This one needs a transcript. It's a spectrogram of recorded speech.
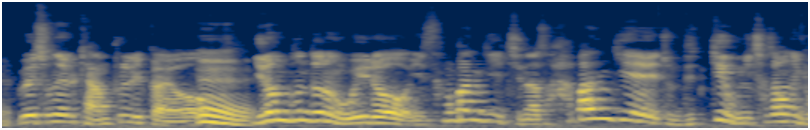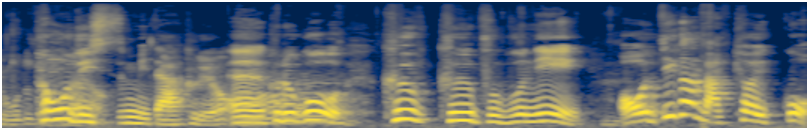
음. 왜 저는 이렇게 안 풀릴까요? 음. 이런 분들은 오히려 이 상반기 지나서 하반기에 좀 늦게 운이 찾아오는 경우도 좀 경우도 있나요? 있습니다. 아 그래요? 예, 아. 그리고 그, 그 부분이 어디가 막혀 있고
